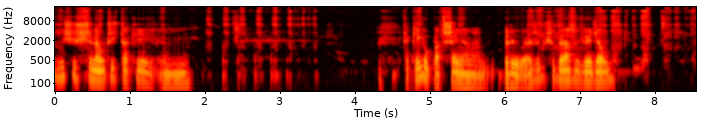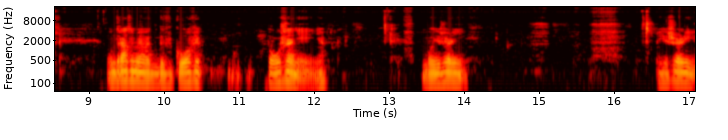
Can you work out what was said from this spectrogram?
Musisz się nauczyć takiej ym, takiego patrzenia na bryłę, żebyś od razu wiedział, od razu miał jakby w głowie położenie jej, nie? Bo jeżeli jeżeli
